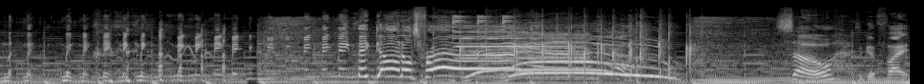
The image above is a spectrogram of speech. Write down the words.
Mc- Mc- Mc- Mc- Mc- Mc- Mc- Mc- Mc- Mc- Mc- Mc- Mc- Mc- Mc- Mc- McDonald's fries! So, It's a good fight.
